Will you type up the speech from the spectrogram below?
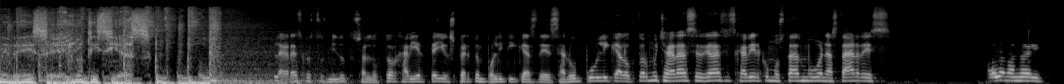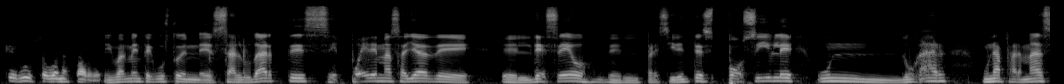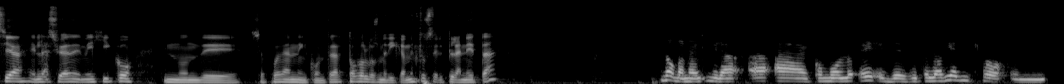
MBS Noticias. Le agradezco estos minutos al doctor Javier Tello, experto en políticas de salud pública. Doctor, muchas gracias. Gracias, Javier. ¿Cómo estás? Muy buenas tardes. Hola Manuel, qué gusto, buenas tardes. Igualmente gusto en eh, saludarte. ¿Se puede más allá de el deseo del presidente? ¿Es posible un lugar, una farmacia en la Ciudad de México en donde se puedan encontrar todos los medicamentos del planeta? No, Manuel, mira, como lo, desde que lo había dicho, en,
